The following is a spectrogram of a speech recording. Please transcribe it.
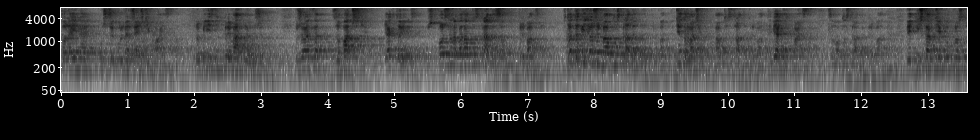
kolejne poszczególne części państwa. Robili z nich prywatny użytek. Proszę Państwa, zobaczcie, jak to jest. W Polsce nawet autostrady są prywatne. Kto to wiedział, żeby autostrady były prywatne? Gdzie to macie autostrady prywatne? W jakich państwach są autostrady prywatne? W jakichś tam, gdzie po prostu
